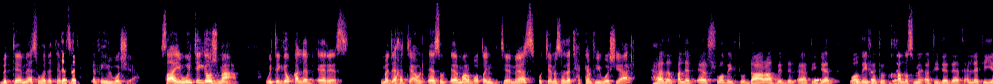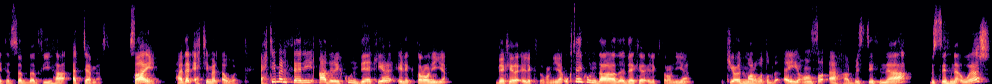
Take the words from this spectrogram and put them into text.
بالتماس وهذا التماس يتحكم فيه الوشيعة صحيح. وين تلقاو جماعة؟ وين تلقاو قلاب RS؟ المداخل تاعو ال S وال R مربوطين بالتماس والتماس هذا يتحكم فيه وشيعة هذا القلاب RS وظيفته دارات ضد الارتداد وظيفته تخلص من الارتدادات التي يتسبب فيها التماس. صحيح. هذا الاحتمال الأول. الاحتمال الثاني قادر يكون ذاكرة إلكترونية. ذاكرة إلكترونية. وقت يكون دارة ذاكرة إلكترونية. كيعود مربوط بأي عنصر آخر؟ باستثناء. باستثناء واش؟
